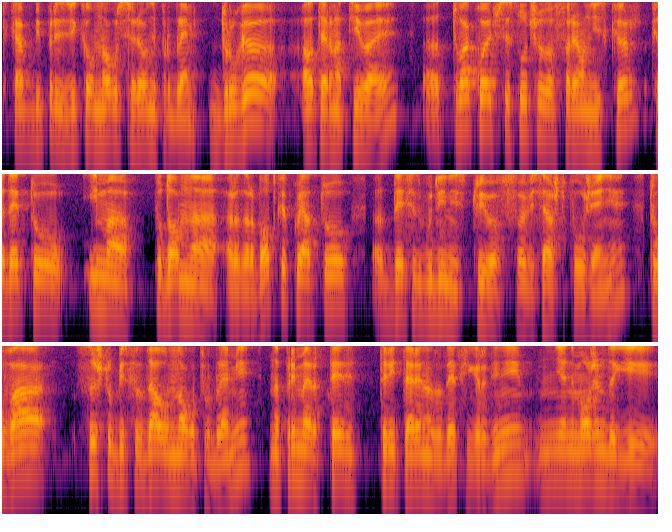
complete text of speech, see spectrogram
така би предизвикало много сериозни проблеми. Друга альтернатива е това, което се случва в район Искър, където има подобна разработка, която 10 години стои в висящо положение. Това също би създало много проблеми. Например, тези три терена за детски градини, ние не можем да ги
